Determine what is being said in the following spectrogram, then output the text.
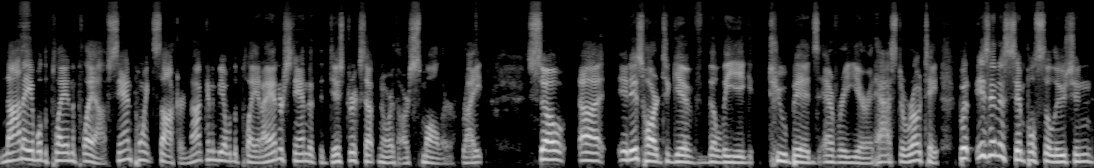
not able to play in the playoffs. Sandpoint soccer not going to be able to play. And I understand that the districts up north are smaller, right? So uh, it is hard to give the league two bids every year. It has to rotate. But isn't a simple solution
